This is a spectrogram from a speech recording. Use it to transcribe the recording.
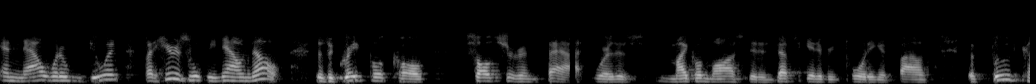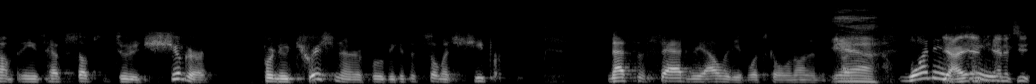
And now what are we doing? But here's what we now know. There's a great book called Salt, Sugar, and Fat, where this Michael Moss did investigative reporting and found the food companies have substituted sugar for nutrition in their food because it's so much cheaper. That's the sad reality of what's going on in the yeah. Country. One is yeah, and, and, if you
